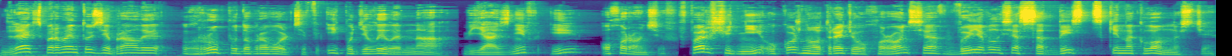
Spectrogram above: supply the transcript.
Для експерименту зібрали групу добровольців і поділили на в'язнів і охоронців. В перші дні у кожного третього охоронця виявилися садистські наклонності.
